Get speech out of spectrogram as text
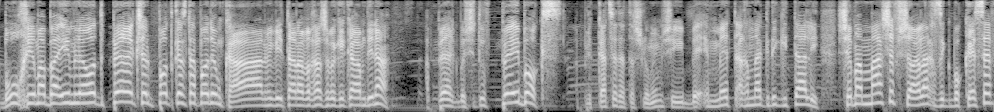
ברוכים הבאים לעוד פרק של פודקאסט הפודיום, כאן מביתן אברכה שבכיכר המדינה. הפרק בשיתוף פייבוקס, אפליקציית התשלומים שהיא באמת ארנק דיגיטלי, שממש אפשר להחזיק בו כסף,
